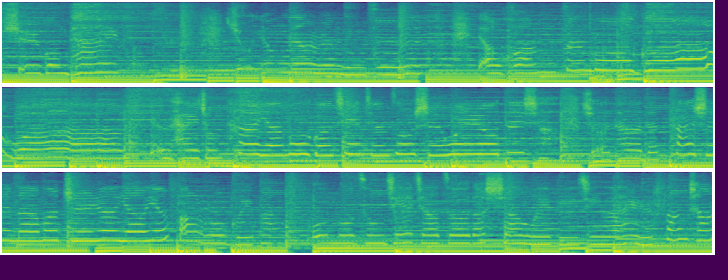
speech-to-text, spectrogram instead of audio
时光太放肆，就用两人名字摇晃走到巷尾，毕竟来日方长。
